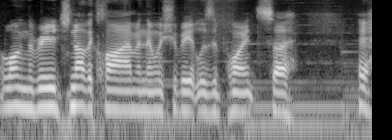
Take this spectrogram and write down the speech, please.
along the ridge, another climb, and then we should be at Lizard Point. So, yeah.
